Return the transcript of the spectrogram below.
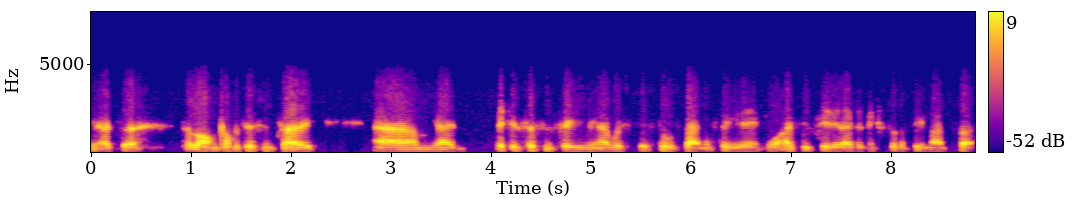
you know it's a, it's a long competition, so um, you know the consistency, you know, we're, we're still starting to see that. We'll hopefully see that over the next sort of few months. But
